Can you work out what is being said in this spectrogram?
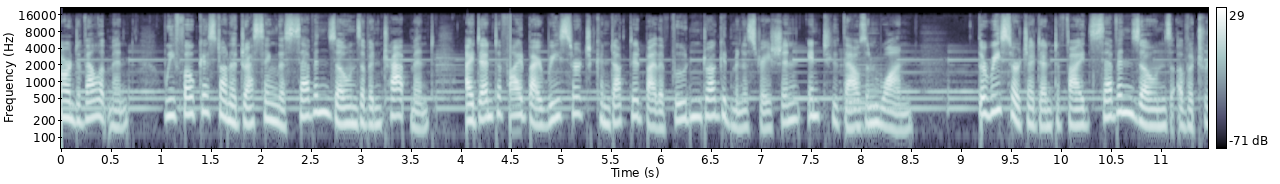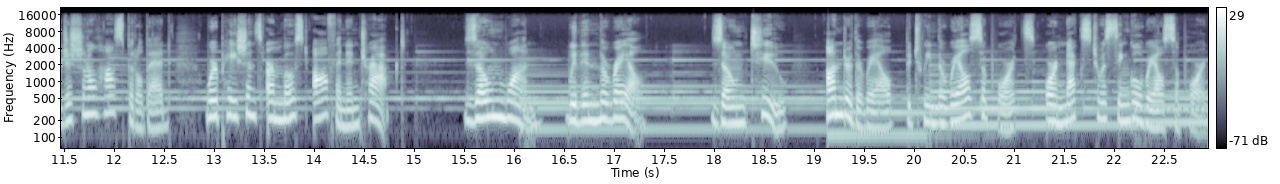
our development, we focused on addressing the seven zones of entrapment identified by research conducted by the Food and Drug Administration in 2001. The research identified seven zones of a traditional hospital bed where patients are most often entrapped. Zone 1, within the rail. Zone 2, under the rail, between the rail supports or next to a single rail support.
